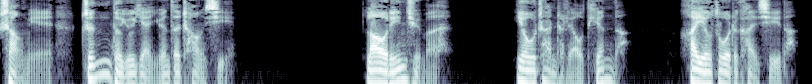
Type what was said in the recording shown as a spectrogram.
上面真的有演员在唱戏。老邻居们有站着聊天的，还有坐着看戏的。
